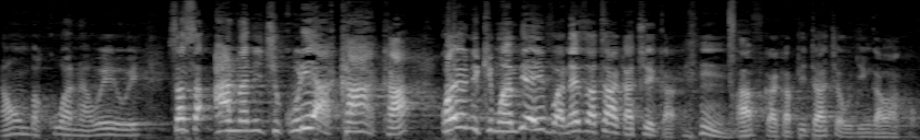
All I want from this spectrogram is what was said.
naomba kuwa na wewe. Sasa ananichukulia kaka kwa hiyo nikimwambia hivyo anaweza hata akacheka. "Hmm, alafu kakapita acha ujinga wako.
